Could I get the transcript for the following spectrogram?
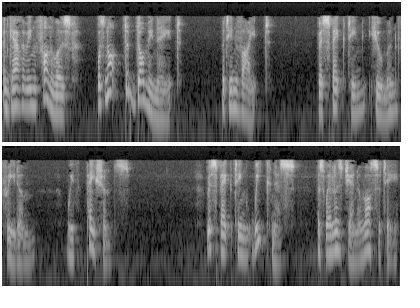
and gathering followers was not to dominate, but invite, respecting human freedom with patience respecting weakness as well as generosity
